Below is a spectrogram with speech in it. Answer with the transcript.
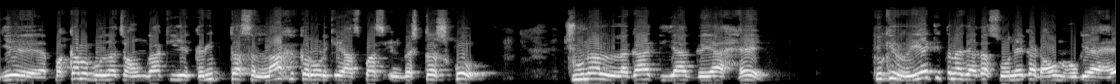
ये पक्का मैं बोलना चाहूँगा कि ये करीब दस लाख करोड़ के आसपास इन्वेस्टर्स को चूना लगा दिया गया है। क्योंकि रेट इतना ज़्यादा सोने का डाउन हो गया है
